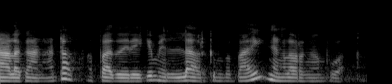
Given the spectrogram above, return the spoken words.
നാളെ കാണാം കേട്ടോ. അപ്പോൾ അതുവരേക്കും എല്ലാവർക്കും ബൈ ഞങ്ങൾ ഉറങ്ങാൻ പോവാം.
